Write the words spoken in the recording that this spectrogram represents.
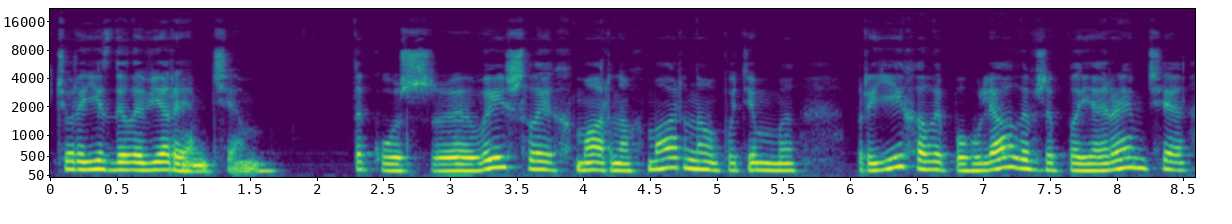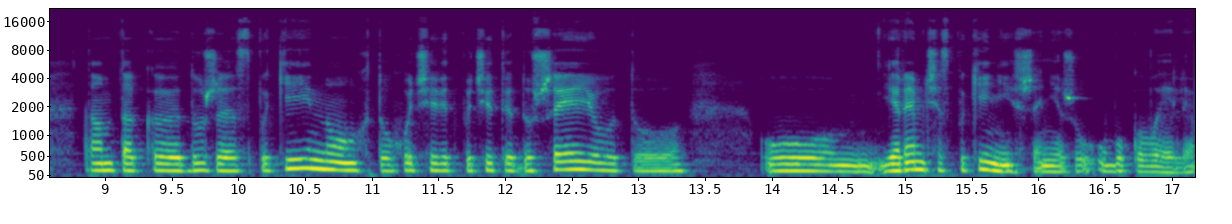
Вчора їздили в Яремче. Також е, вийшли хмарно-хмарно, потім ми приїхали, погуляли вже по Яремче. Там так е, дуже спокійно. Хто хоче відпочити душею, то у Яремче спокійніше, ніж у- Буковелі.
